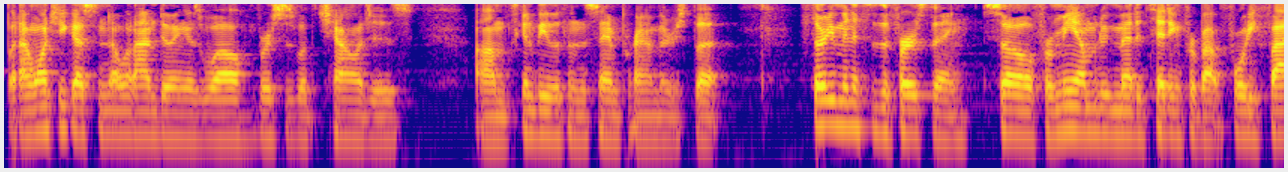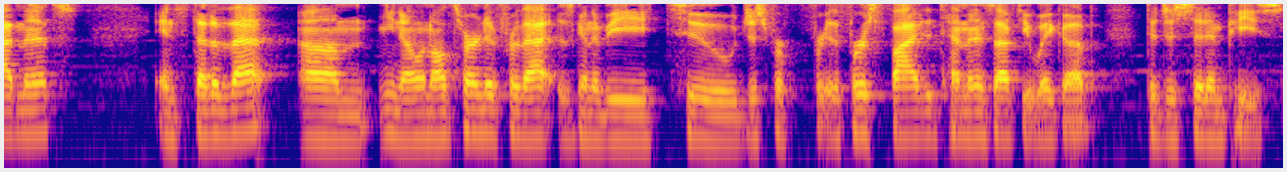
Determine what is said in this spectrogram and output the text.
But I want you guys to know what I'm doing as well versus what the challenge is. Um, it's going to be within the same parameters. But 30 minutes is the first thing. So for me, I'm going to be meditating for about 45 minutes. Instead of that, um, you know, an alternative for that is going to be to just for, for the first five to 10 minutes after you wake up to just sit in peace.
